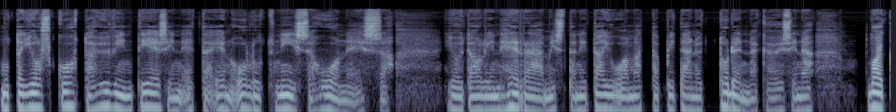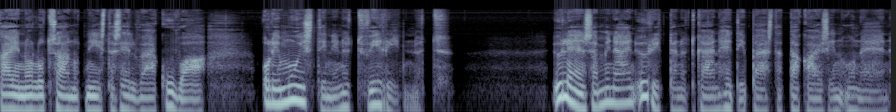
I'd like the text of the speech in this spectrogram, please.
Mutta jos kohta hyvin tiesin, että en ollut niissä huoneissa, joita olin heräämistäni tajuamatta pitänyt todennäköisinä, vaikka en ollut saanut niistä selvää kuvaa, oli muistini nyt virinnyt. Yleensä minä en yrittänytkään heti päästä takaisin uneen.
